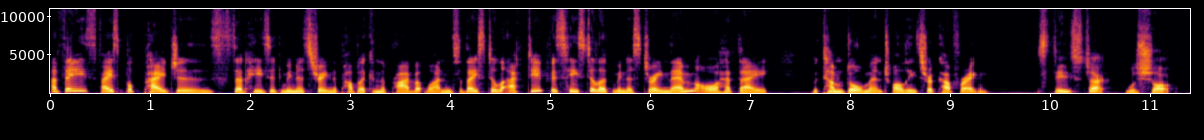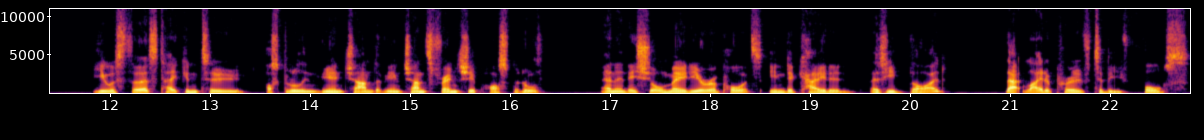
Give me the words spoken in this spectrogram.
Are these Facebook pages that he's administering, the public and the private ones, are they still active? Is he still administering them or have they become dormant while he's recovering? Since Jack was shot, he was first taken to hospital in Vientiane, the Vientiane's Friendship Hospital, and initial media reports indicated that he died. That later proved to be false.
